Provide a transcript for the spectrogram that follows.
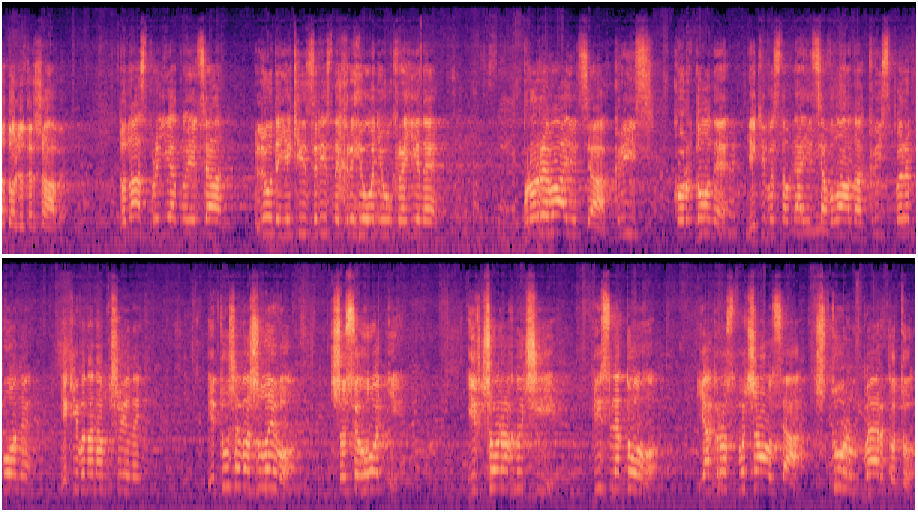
за долю держави. До нас приєднуються люди, які з різних регіонів України прориваються крізь кордони, які виставляється влада, крізь перепони, які вона нам чинить. І дуже важливо, що сьогодні і вчора вночі, після того, як розпочався штурм Беркуту,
